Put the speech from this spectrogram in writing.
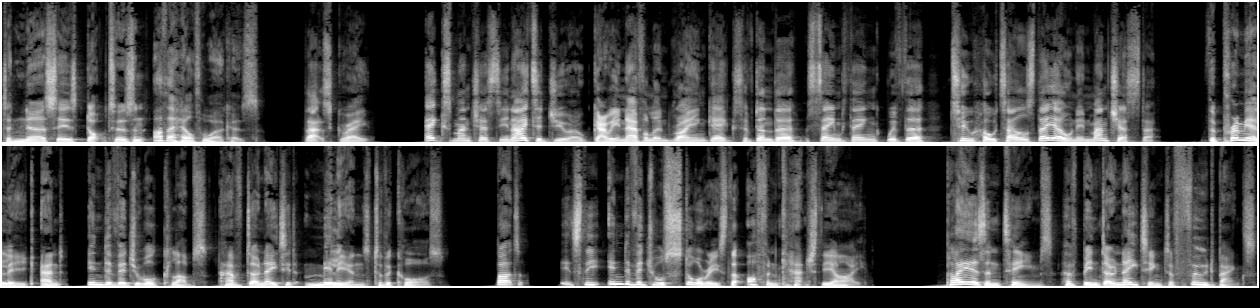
to nurses, doctors, and other health workers. That's great. Ex Manchester United duo Gary Neville and Ryan Giggs have done the same thing with the two hotels they own in Manchester. The Premier League and individual clubs have donated millions to the cause. But it's the individual stories that often catch the eye. Players and teams have been donating to food banks,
